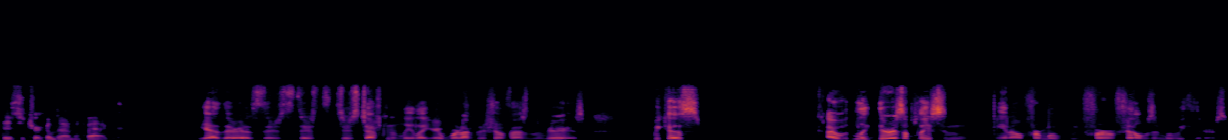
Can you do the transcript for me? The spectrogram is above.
there's a trickle down effect. Yeah, there is. There's there's there's definitely like we're not going to show Fast and the Furious because I would like there is a place in you know for move for films and movie theaters,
